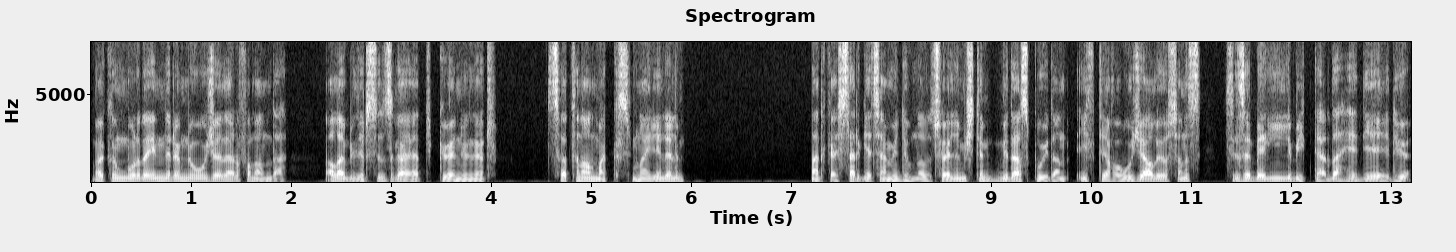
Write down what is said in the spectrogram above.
Bakın burada indirimli UC'ler falan da alabilirsiniz. Gayet güvenilir. Satın almak kısmına gelelim. Arkadaşlar geçen videomda da söylemiştim. Midas Buy'dan defa UC alıyorsanız size belirli bir miktarda hediye ediyor.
